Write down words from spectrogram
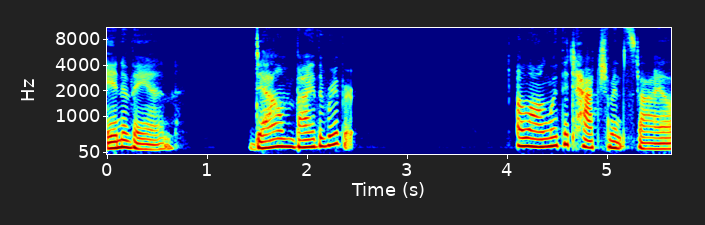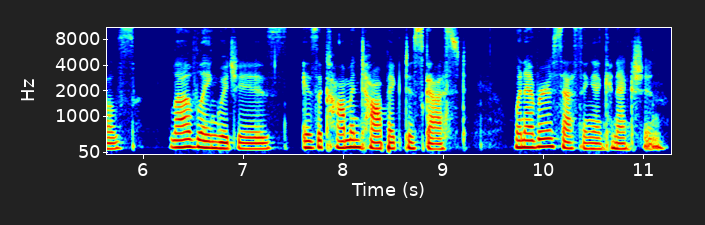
in a van down by the river. Along with attachment styles, love languages is a common topic discussed whenever assessing a connection.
